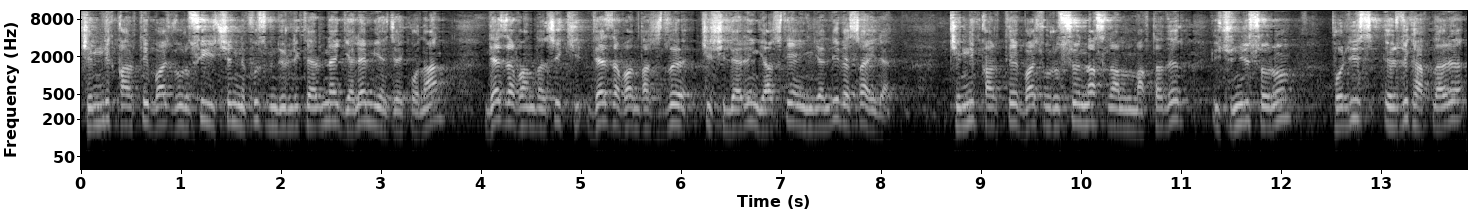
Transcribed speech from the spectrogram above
kimlik kartı başvurusu için nüfus müdürlüklerine gelemeyecek olan dezavantajlı, dezavantajlı kişilerin yaşlı engelli vesaire kimlik kartı başvurusu nasıl alınmaktadır? Üçüncü sorum polis özlük hakları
